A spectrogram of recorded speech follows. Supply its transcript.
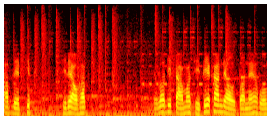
อัปเดตคลิปทีเดียวครับ เดี๋ยวรอติดตามมาสีเตี้ยข้นเดียวตอนไหนครับผม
